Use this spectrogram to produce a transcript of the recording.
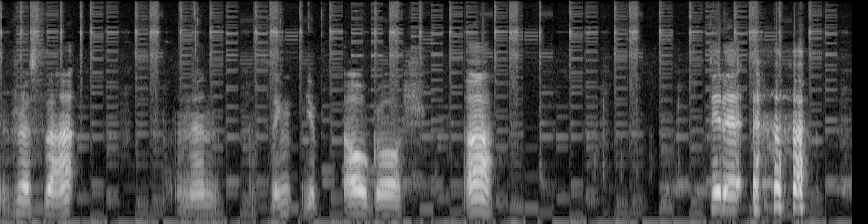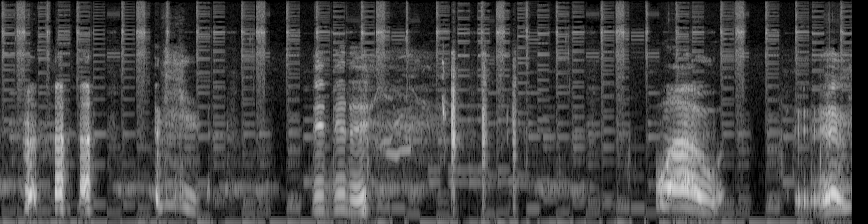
You press that, and then I think you. Oh gosh, ah, did it! did did it? Whoa!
